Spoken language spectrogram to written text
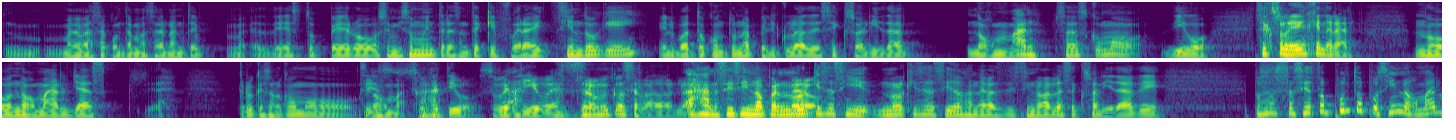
me vas a contar más adelante de esto, pero se me hizo muy interesante que fuera siendo gay, el vato contó una película de sexualidad normal. ¿Sabes cómo? Digo, sexualidad en general. No normal, ya es creo que son como sí, subjetivo, subjetivo, es muy conservador, ¿no? Ajá, sí, sí, no, pero, no lo quise así, no lo quise decir de manera, sino a la sexualidad de pues hasta cierto punto, pues sí, normal,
